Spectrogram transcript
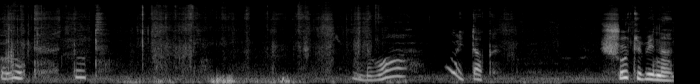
От, тут два. Ну і так. Що тобі треба?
